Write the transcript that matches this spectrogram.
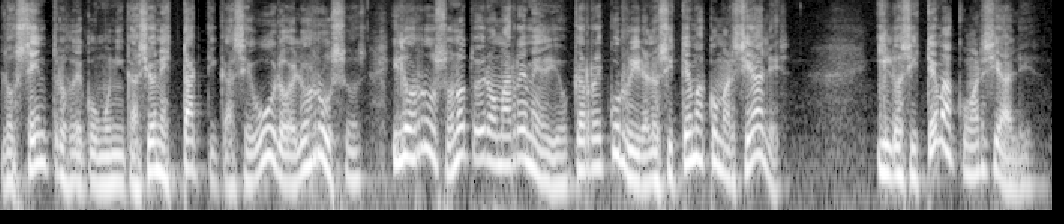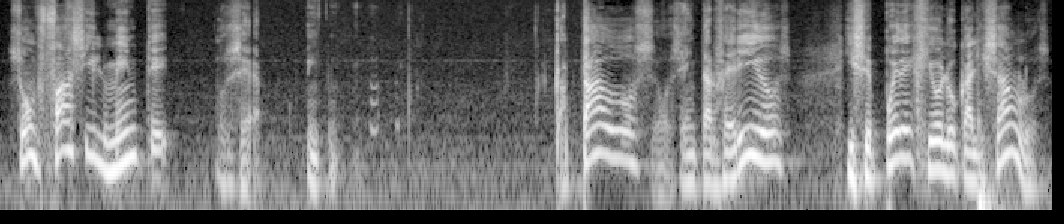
los centros de comunicaciones tácticas seguros de los rusos, y los rusos no tuvieron más remedio que recurrir a los sistemas comerciales. Y los sistemas comerciales son fácilmente, o sea, captados, o sea, interferidos, y se puede geolocalizarlos.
